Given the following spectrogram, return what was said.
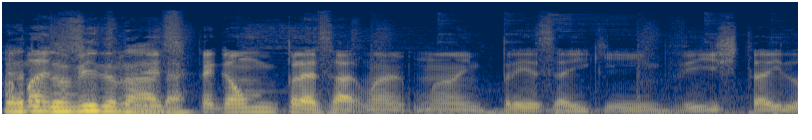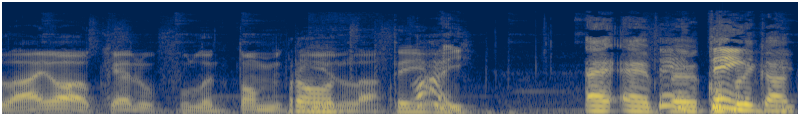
Eu não duvido se o nada. pegar um empresário, uma, uma empresa aí que invista e lá, e ó, eu quero fulano, tome o Pronto, dinheiro lá. tem- Vai. É, é, Tem- é tem- complicado.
